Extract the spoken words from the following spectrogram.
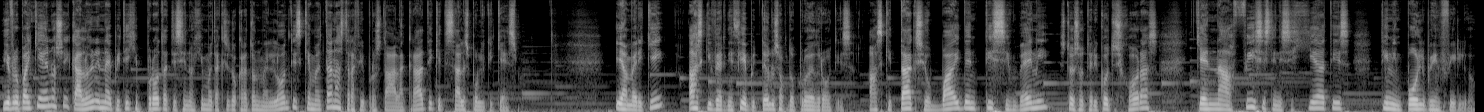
Η Ευρωπαϊκή Ένωση καλό είναι να επιτύχει πρώτα τη συνοχή μεταξύ των κρατών μελών της και μετά να στραφεί προς τα άλλα κράτη και τις άλλες πολιτικές. Η Αμερική ας κυβερνηθεί επιτέλους από το πρόεδρό της. Ας κοιτάξει ο Biden τι συμβαίνει στο εσωτερικό της χώρας και να αφήσει στην ησυχία της την υπόλοιπη εμφύλιο.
